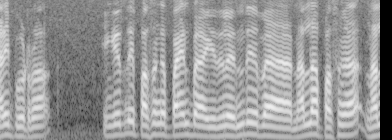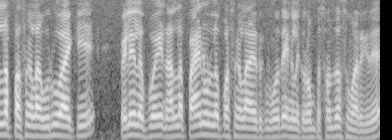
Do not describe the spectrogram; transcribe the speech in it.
அனுப்பி விட்றோம். இங்கேருந்து பசங்க பயன்ப இதுலேருந்து இப்போ நல்ல பசங்க நல்ல பசங்களை உருவாக்கி வெளியில் போய் நல்ல பயனுள்ள பசங்களாக இருக்கும்போது எங்களுக்கு ரொம்ப சந்தோஷமாக இருக்குது.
